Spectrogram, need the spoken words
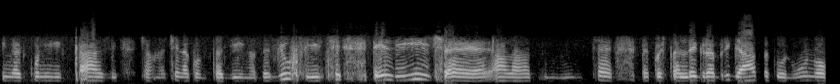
in alcuni casi, c'è una cena contadina degli uffici e lì c'è alla c'è questa allegra brigata con uno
